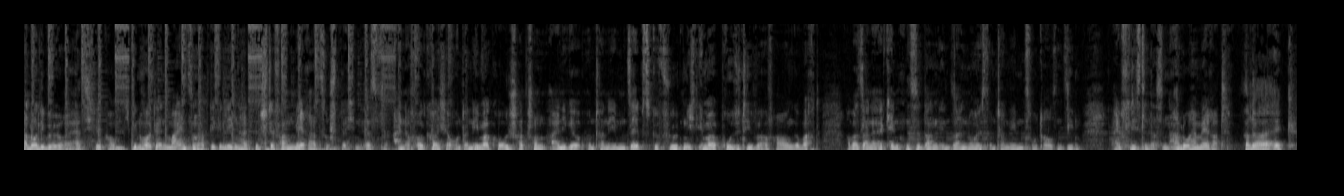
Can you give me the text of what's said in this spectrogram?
Hallo liebe Hörer, herzlich willkommen. Ich bin heute in Mainz und habe die Gelegenheit mit Stefan Mehrer zu sprechen. Er ist ein erfolgreicher Unternehmercoach, hat schon einige Unternehmen selbst geführt, nicht immer positive Erfahrungen gemacht, aber seine Erkenntnisse dann in sein neues Unternehmen 2007 einfließen lassen. Hallo Herr Mehrert. Hallo Herr Eck.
